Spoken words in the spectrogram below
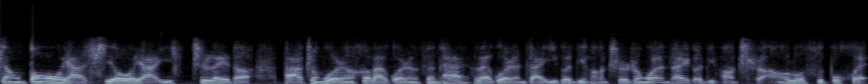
像东欧呀、西欧呀一之类的，把中国人和外国人分开，外国人在一个地方吃，中国人在一个地方吃啊。俄罗斯不会，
